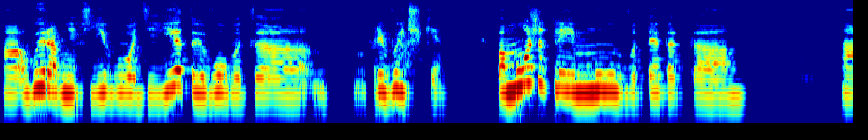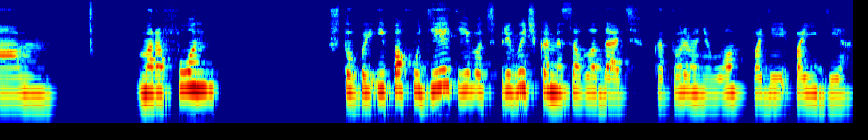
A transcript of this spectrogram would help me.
а, выровнять его диету, его вот а, привычки. Поможет ли ему вот этот а, марафон, чтобы и похудеть, и вот с привычками совладать, которые у него по, по еде?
